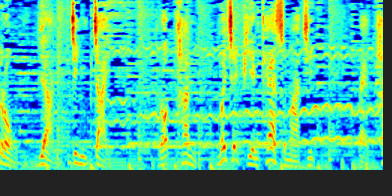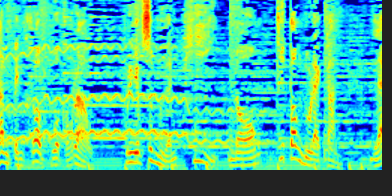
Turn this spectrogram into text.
ตรงอย่างจริงใจ เพราะท่านไม่ใช่เพียงแค่สมาชิก แต่ท่านเป็นครอบครัวของเรา เปรียบเสมือนพี่น้องที่ต้องดูแลกัน และ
